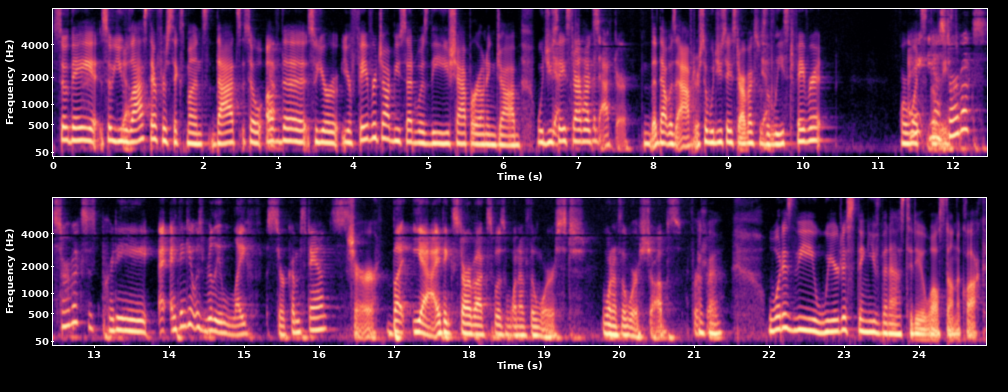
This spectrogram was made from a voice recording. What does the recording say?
So they so you last there for six months. That's so of the so your your favorite job you said was the chaperoning job. Would you say Starbucks after. th- that was after? So would you say Starbucks was the least favorite? Or I what's think- yeah, least? Starbucks. Starbucks is pretty. I, I think it was really life circumstance. Sure. But yeah, I think Starbucks was one of the worst. One of the worst jobs for Okay. sure. What is the weirdest thing you've been asked to do whilst on the clock?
